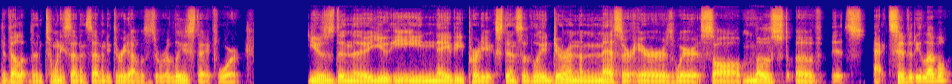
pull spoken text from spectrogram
developed in 2773. That was the release date for it used in the UEE Navy pretty extensively during the Messer eras, where it saw most of its activity level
